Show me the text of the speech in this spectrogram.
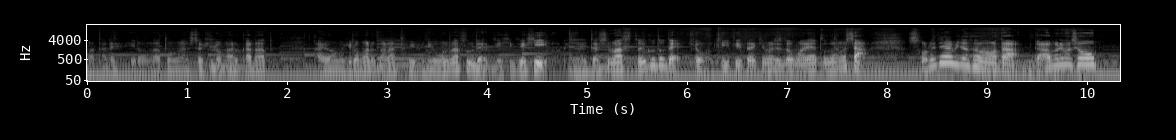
またね、いろんな友達と広がるかなと、会話も広がるかなというふうに思いますんで、ぜひぜひお願いいたします。ということで、今日も聞いていただきましてどうもありがとうございました。それでは皆様また頑張りましょう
